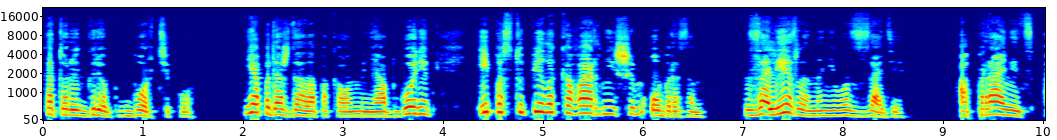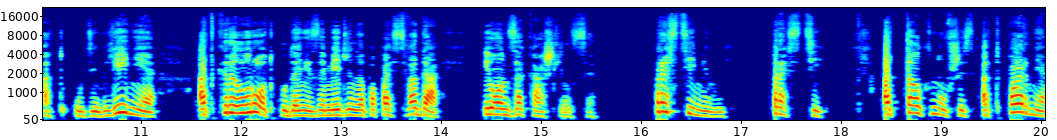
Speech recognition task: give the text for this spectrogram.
который греб к бортику. Я подождала, пока он меня обгонит, и поступила коварнейшим образом. Залезла на него сзади. А пранец от удивления открыл рот, куда не замедлила попасть вода, и он закашлялся. «Прости, милый, прости». Оттолкнувшись от парня,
